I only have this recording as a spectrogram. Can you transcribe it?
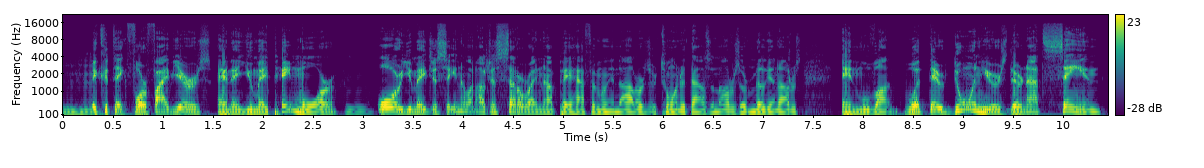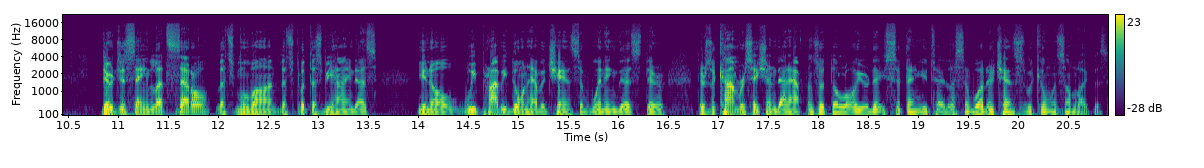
Mm-hmm. It could take four or five years, and then you may pay more, mm-hmm. or you may just say, you know what, I'll just settle right now, pay half a million dollars, or two hundred thousand dollars, or a million dollars, and move on. What they're doing here is they're not saying, they're just saying, let's settle, let's move on, let's put this behind us. You know, we probably don't have a chance of winning this. There, there's a conversation that happens with the lawyer. They sit there and you tell, listen, what are the chances we can win something like this?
